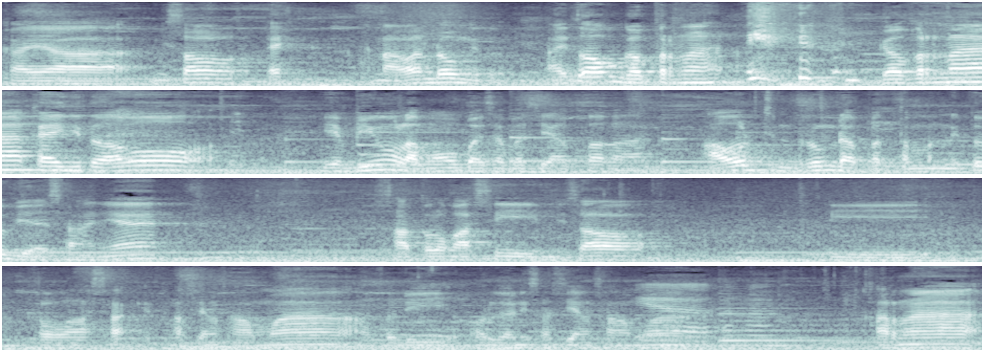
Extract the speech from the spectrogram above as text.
Kayak misal eh kenalan dong gitu. Nah itu aku nggak pernah nggak pernah kayak gitu. Aku ya bingung lah mau bahasa bahasa apa kan. Aku cenderung dapet temen itu biasanya satu lokasi. Misal di kelas kelas yang sama atau di organisasi yang sama. Ya karena karena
